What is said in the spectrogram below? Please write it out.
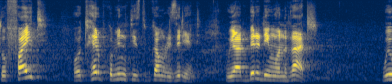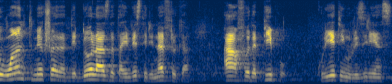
to fight or to help communities to become resilient. We are building on that. We want to make sure that the dollars that are invested in Africa are for the people, creating resilience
